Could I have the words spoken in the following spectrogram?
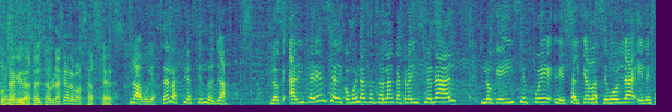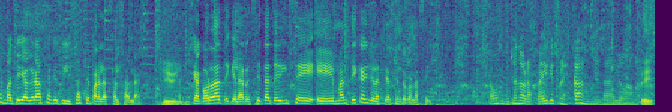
O sea que la salsa blanca la vas a hacer. La voy a hacer, la estoy haciendo ya. Lo que- a diferencia de cómo es la salsa blanca tradicional, lo que hice fue eh, saltear la cebolla en esa materia grasa que utilizaste para la salsa blanca. Divina. Que acordate que la receta te dice eh, manteca y yo la estoy haciendo con aceite. Estamos escuchando a Rafael, que es un escándalo. Es-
